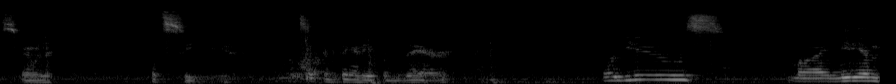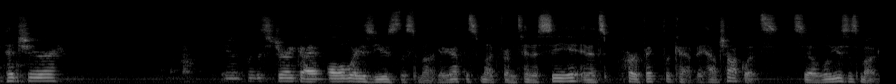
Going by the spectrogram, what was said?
spoon. Let's see. Everything I need from there. We'll use my medium pitcher. And for this drink, I always use this mug. I got this mug from Tennessee, and it's perfect for cafe hot chocolates. So we'll use this mug.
